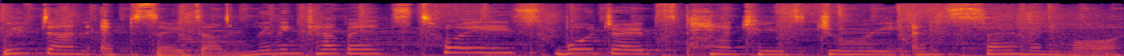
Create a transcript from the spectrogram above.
We've done episodes on linen cupboards, toys, wardrobes, pantries, jewelry, and so many more.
